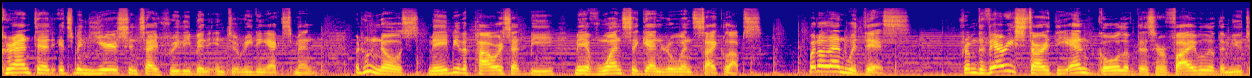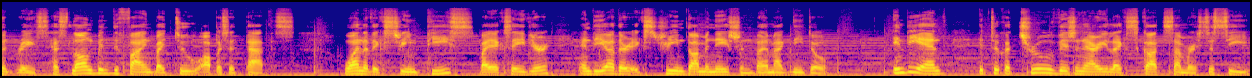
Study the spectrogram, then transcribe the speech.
Granted, it's been years since I've really been into reading X Men, but who knows, maybe the powers that be may have once again ruined Cyclops. But I'll end with this. From the very start, the end goal of the survival of the mutant race has long been defined by two opposite paths one of extreme peace by Xavier, and the other extreme domination by Magneto. In the end, it took a true visionary like Scott Summers to see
